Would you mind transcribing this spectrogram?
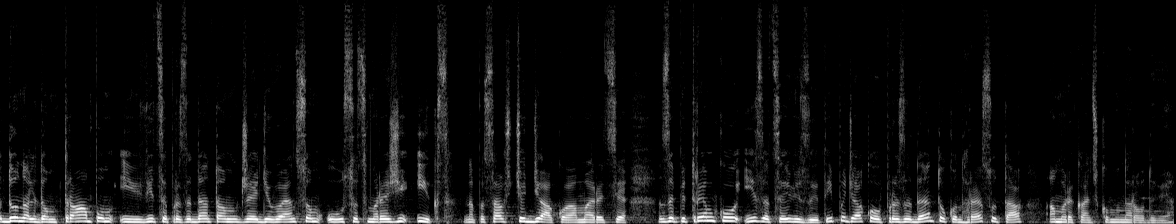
Дональдом Трампом і віце-президентом Джей Венсом у соцмережі X. Написав, що дякує Америці за підтримку і за цей візит. І подякував президенту, конгресу та американському народові.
